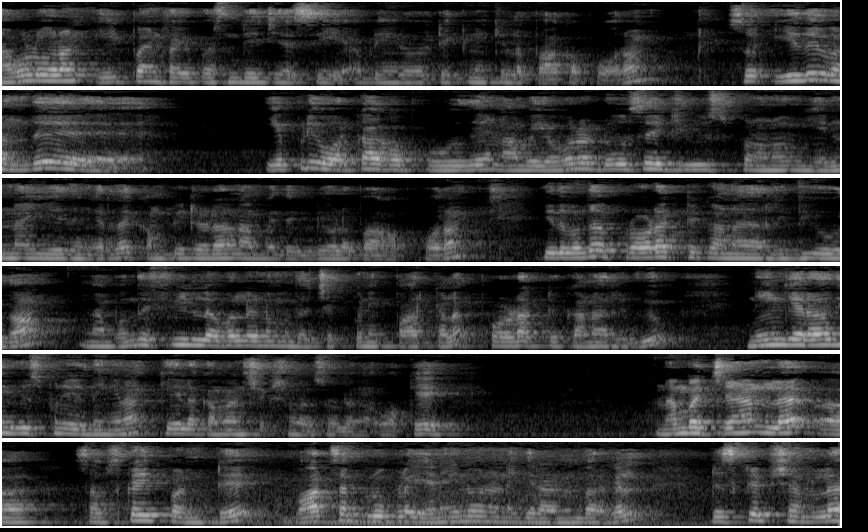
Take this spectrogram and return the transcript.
novaluron eight point five percentage SC அப்படிங்கிற ஒரு டெக்னிக்கில் பார்க்க போகிறோம் ஸோ இது வந்து எப்படி ஒர்க் ஆக போகுது நம்ம எவ்வளோ டோசேஜ் யூஸ் பண்ணணும் என்ன ஏதுங்கிறத கம்ப்ளீட்டடாக நம்ம இந்த வீடியோவில் பார்க்க போகிறோம் இது வந்து ப்ராடக்ட்டுக்கான ரிவ்யூ தான். நம்ம வந்து ஃபீல்ட் லெவலில் நம்ம இதை செக் பண்ணி பார்க்கல. ப்ராடக்ட்டுக்கான ரிவ்யூ நீங்கள் யாராவது யூஸ் பண்ணியிருந்தீங்கன்னா கீழே கமெண்ட் செக்ஷனில் சொல்லுங்கள் ஓகே நம்ம சேனலை சப்ஸ்கிரைப் பண்ணிட்டு வாட்ஸ்அப் குரூப்பில் இணையணும்னு நினைக்கிற நண்பர்கள் டிஸ்கிரிப்ஷனில்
